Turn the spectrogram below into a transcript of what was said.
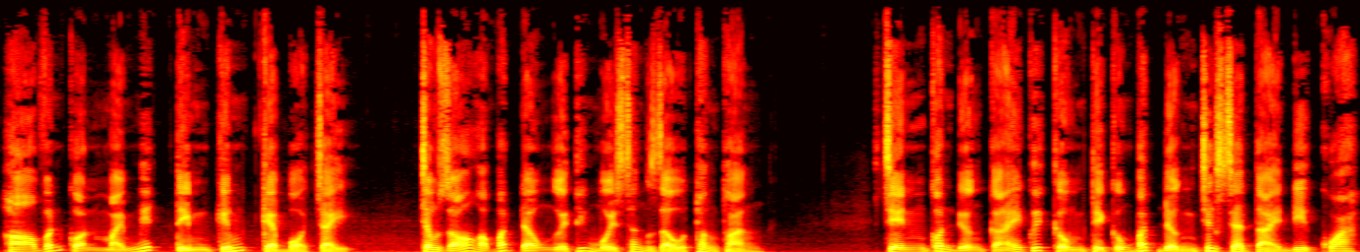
Họ vẫn còn mãi miết tìm kiếm kẻ bỏ chạy. Trong gió họ bắt đầu người thấy mùi xăng dầu thoang thoảng. Trên con đường cái cuối cùng thì cũng bắt được chiếc xe tải đi qua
